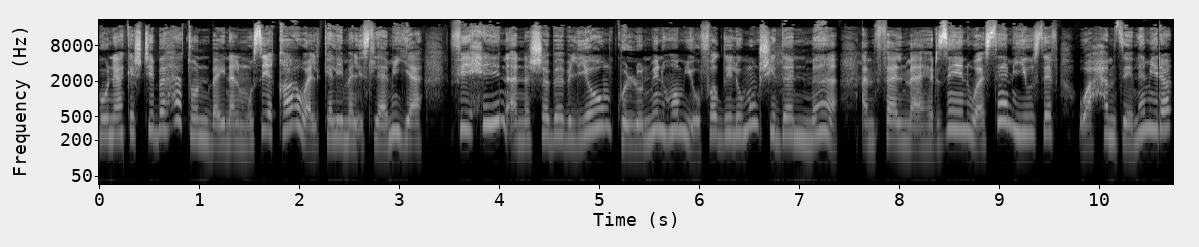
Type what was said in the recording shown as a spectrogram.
هناك اشتباهات بين الموسيقى والكلمة الإسلامية في حين أن الشباب اليوم كل منهم يفضل منشدا ما أمثال ماهر زين وسامي يوسف وحمزة نمرة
